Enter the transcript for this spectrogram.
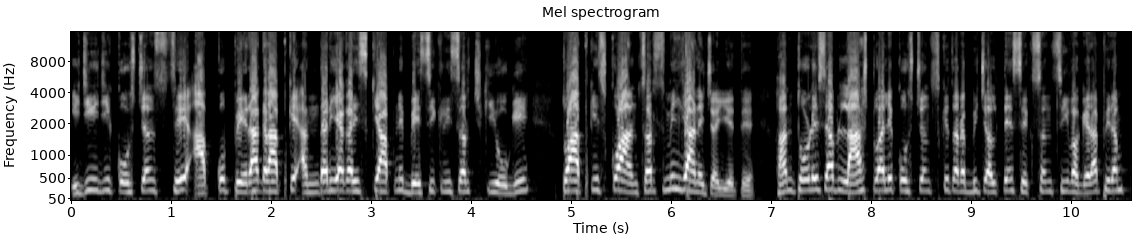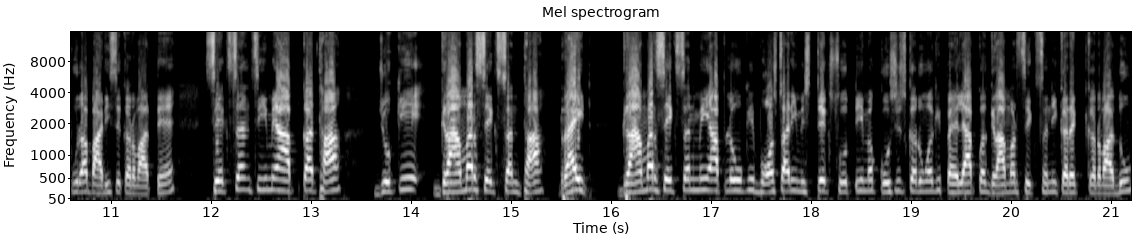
इजी इजी क्वेश्चन से आपको पैराग्राफ के अंदर ही अगर इसकी आपने बेसिक रिसर्च की होगी तो आपके इसको आंसर्स मिल जाने चाहिए थे। हम थोड़े से अब लास्ट वाले क्वेश्चंस की तरफ़ भी चलते हैं सेक्शन सी वगैरह, फिर हम पूरा बारी से करवाते हैं। सेक्शन सी में आपका था, जो कि ग्रामर सेक्शन था राइट ग्रामर सेक्शन में आप लोगों की बहुत सारी मिस्टेक्स होती है। मैं कोशिश करूँगा कि पहले आपका ग्रामर सेक्शन ही करेक्ट करवा दूँ।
